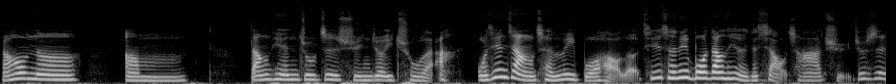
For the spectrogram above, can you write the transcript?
然后呢，嗯，当天朱志勋就一出来啊，我先讲陈立波好了。其实陈立波当天有一个小插曲，就是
